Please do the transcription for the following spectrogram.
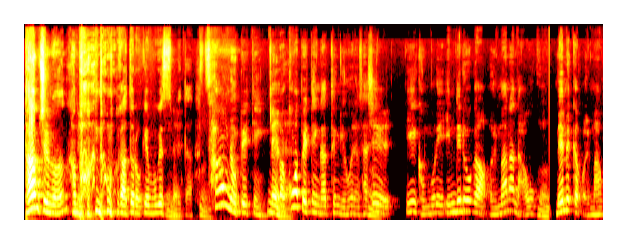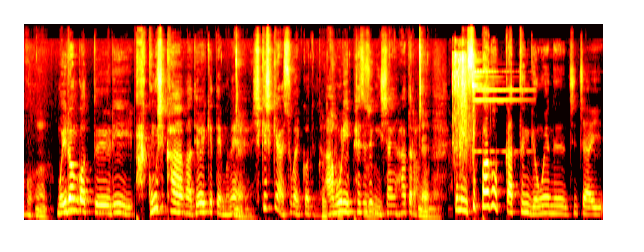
다음 질문 한번 넘어가도록 해보겠습니다. 네. 음. 상업용 빌딩, 네, 네. 공업 빌딩 같은 경우는 사실 이 건물이 임대료가 얼마나 나오고 음. 매매가가 얼마고 음. 뭐 이런 것들이 다 공식화가 되어 있기 때문에 네. 쉽게 쉽게 알 수가 있거든요. 그렇죠. 아무리 폐쇄적인 음. 시장을 하더라도. 네네. 근데 이 숙박업 같은 경우에는 진짜 이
